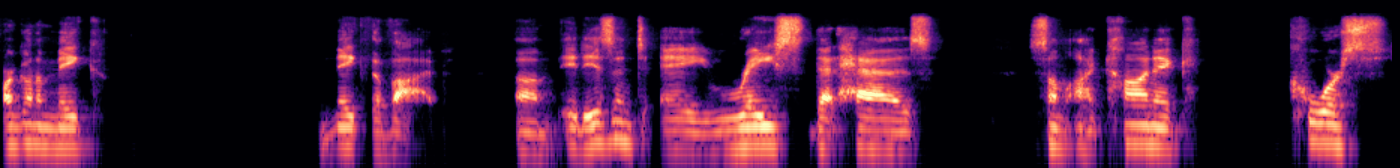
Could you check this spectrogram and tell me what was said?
are going to make, make the vibe. Um, it isn't a race that has some iconic course,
